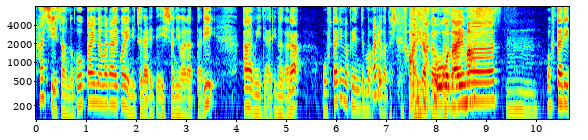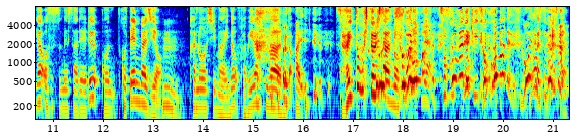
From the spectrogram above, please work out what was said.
ハッシーさんの豪快な笑い声につられて一緒に笑ったりアーミーでありながらお二人のペンでもある私ですありがとうございます。す。うん。お二人がおすすめされる古古典ラジオ。うん。加納姉妹のファビュラスワールド。はい。斉藤ひとりさんのすごいですね。そこまで。聞いてくださってそこまです。ごいはいですね。すごいですね。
